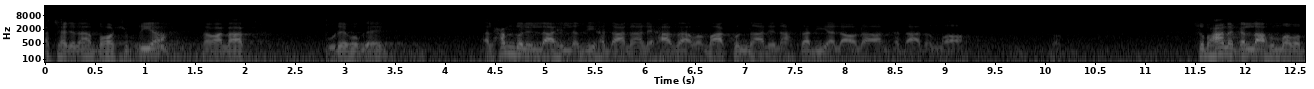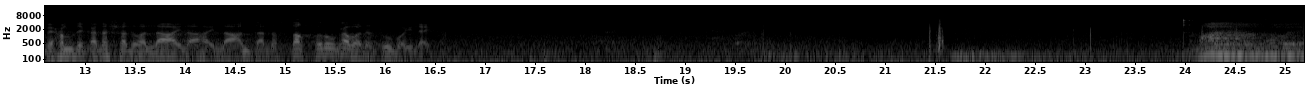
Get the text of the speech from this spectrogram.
अच्छा जनाब, बहुत शुक्रिया। सवालात पूरे हो गए। अल्हम्दुलिल्लाह हदाना व माकुन्ना लनहतदी हदान अल्लाह। सुबहानक अल्लाहुम्मा व बिहम्दिका नशहदु अल्ला नस्तगफिरुका व नतूबु इलैक। Hallelujah.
